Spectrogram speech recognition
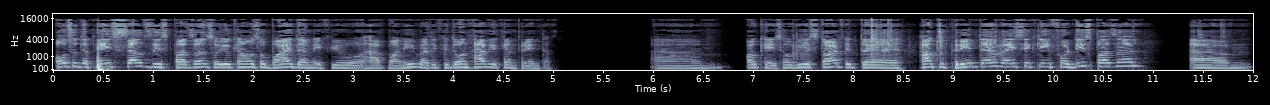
Also, the page sells these puzzles, so you can also buy them if you have money. But if you don't have, you can print them. Um, okay so we start with the how to print them. Basically for this puzzle um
